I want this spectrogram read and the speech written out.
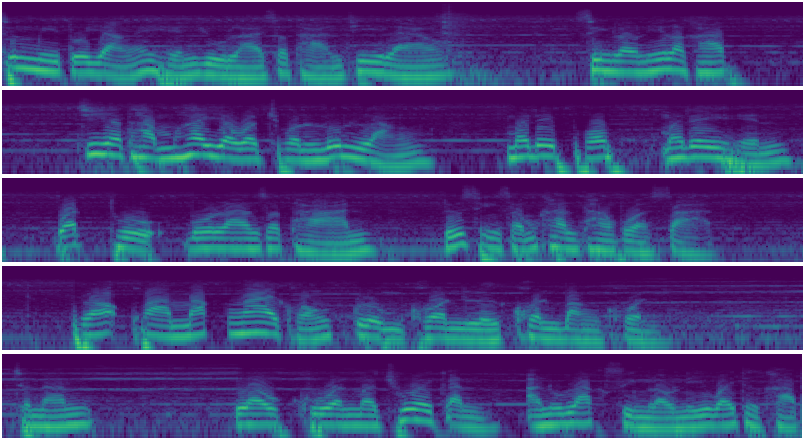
ซึ่งมีตัวอย่างให้เห็นอยู่หลายสถานที่แล้ว สิ่งเหล่านี้ล่ะครับ ที่จะทำให้เยาวชนรุ่นหลัง ไม่ได้พบไม่ได้เห็นวัตถุโบราณสถาน หรือสิ่งสำคัญทางประวัติศาสตร์ เพราะความมักง่ายของกลุ่มคนหรือคนบางคน ฉะนั้นเราควรมาช่วยกันอนุรักษ์สิ่งเหล่านี้ไว้เถอะครับ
